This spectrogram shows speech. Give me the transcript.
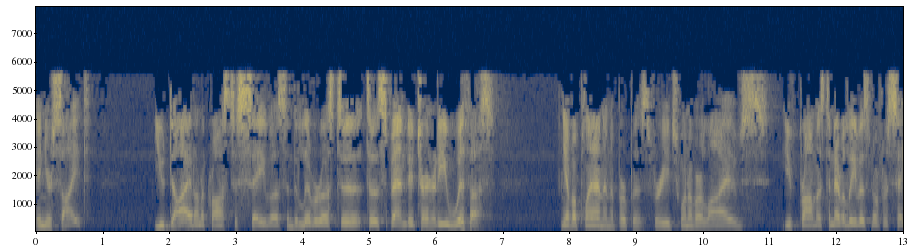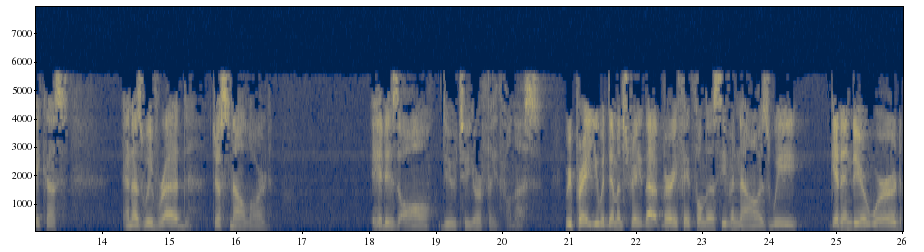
in your sight you died on a cross to save us and deliver us, to, to spend eternity with us. You have a plan and a purpose for each one of our lives. You've promised to never leave us nor forsake us. And as we've read just now, Lord, it is all due to your faithfulness. We pray you would demonstrate that very faithfulness even now as we get into your word,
